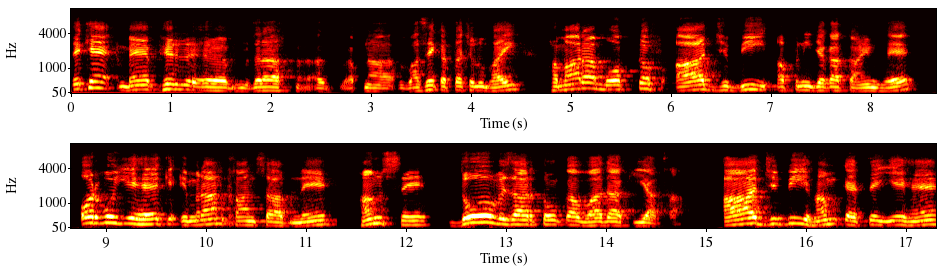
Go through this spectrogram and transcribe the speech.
دیکھیں میں پھر ذرا اپنا واضح کرتا چلوں بھائی۔ ہمارا موقف آج بھی اپنی جگہ قائم ہے اور وہ یہ ہے کہ عمران خان صاحب نے ہم سے دو وزارتوں کا وعدہ کیا تھا۔ آج بھی ہم کہتے یہ ہیں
